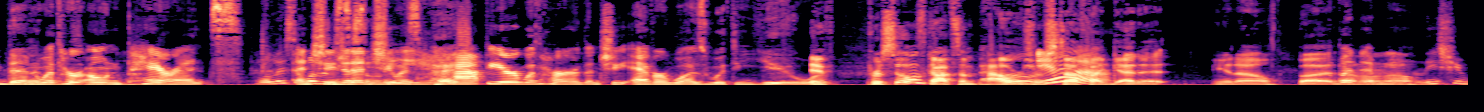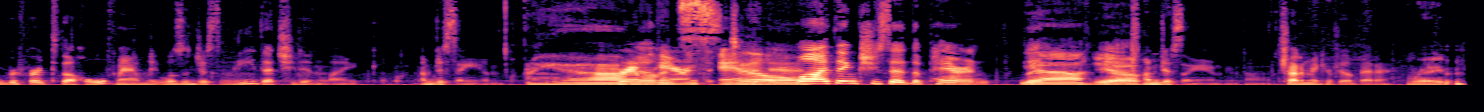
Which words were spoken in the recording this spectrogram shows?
than with her own parents. Well, at least and she wasn't said she was Hey. happier with her than she ever was with you. if Priscilla's got some powers or Yeah. stuff, I get it. You know, but, but I I don't mean, know. at least she referred to the whole family. It wasn't just Lee that she didn't like. I'm just saying. yeah. Grandparents but and the dad. Well, I think she said the parents. but- Yeah. yeah, I'm just saying. You know, trying to make her feel better. right.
